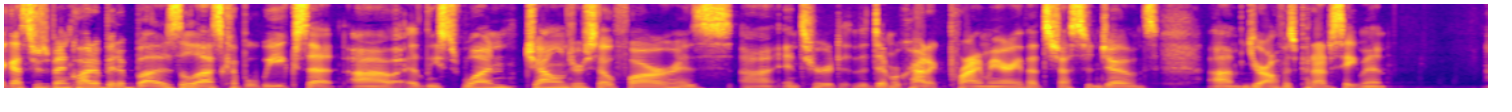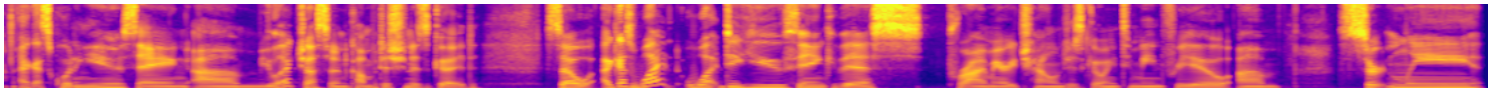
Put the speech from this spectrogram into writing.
I guess there's been quite a bit of buzz the last couple weeks that uh, at least one challenger so far has uh, entered the Democratic primary. That's Justin Jones. Um, your office put out a statement I guess quoting you saying um, you like Justin, competition is good. So I guess what what do you think this primary challenge is going to mean for you? Um, certainly,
